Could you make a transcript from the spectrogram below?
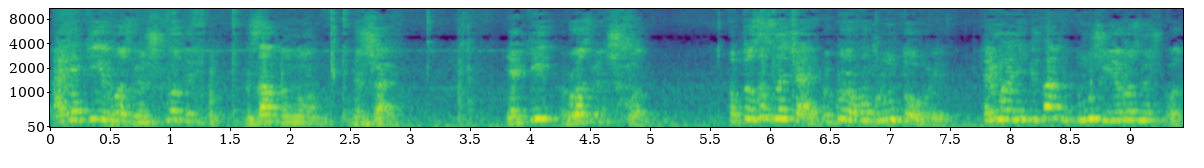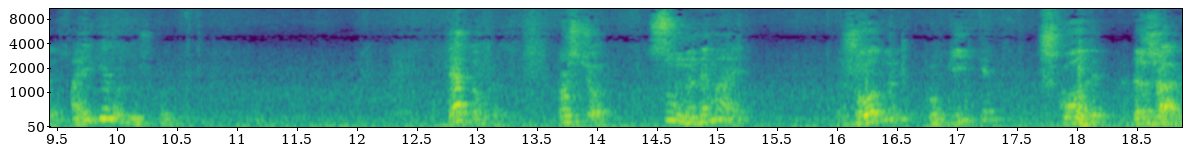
А який розмір шкоди завдано державі? Який розмір шкоди? Тобто зазначає, прокурор обґрунтовує тримання під вартою, тому що є розмір шкоди. А який розмір шкоди? Де доказ? Про що? Суми немає. Жодної копійки шкоди державі.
